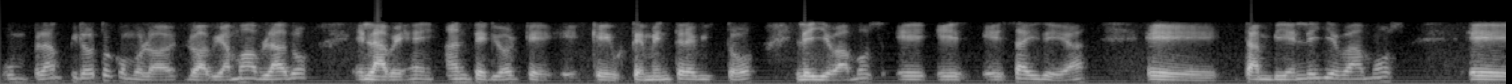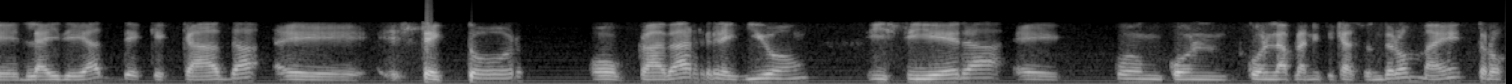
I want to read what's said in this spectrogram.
un plan piloto como lo, habíamos hablado en la vez anterior que, que usted me entrevistó, le llevamos eh, esa idea, eh, también le llevamos eh, la idea de que cada sector o cada región hiciera con, con, con, la planificación de los maestros,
